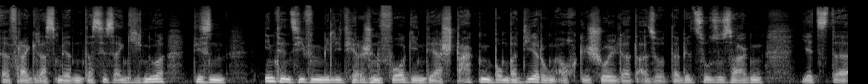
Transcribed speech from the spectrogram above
äh, freigelassen werden. Das ist eigentlich nur diesem intensiven militärischen Vorgehen, der starken Bombardierung auch geschuldet. Also da wird sozusagen jetzt äh,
